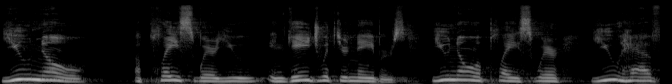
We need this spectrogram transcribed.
You know a place where you engage with your neighbors. You know a place where you have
